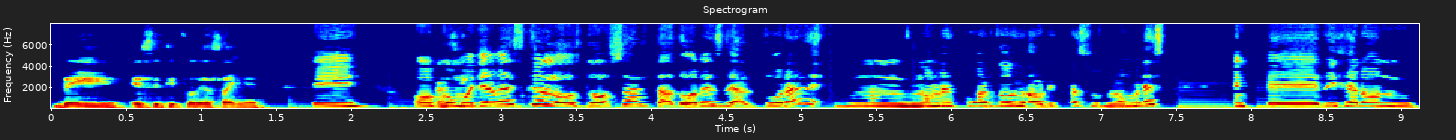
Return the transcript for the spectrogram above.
de ese tipo de hazañas. Sí, o como ya ves que los dos saltadores de altura, mm, no me acuerdo ahorita sus nombres, en que dijeron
